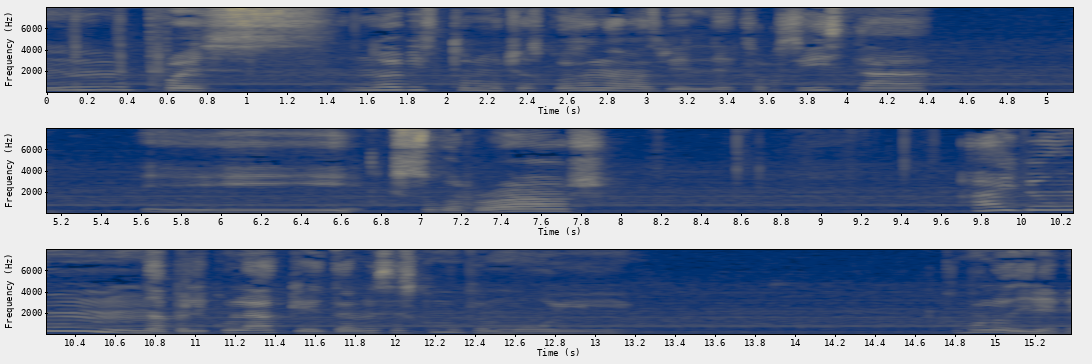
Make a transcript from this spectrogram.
Mm, pues no he visto muchas cosas, nada más vi El Exorcista y Sugar Rush. Hay una película que tal vez es como que muy... ¿Cómo lo diré?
